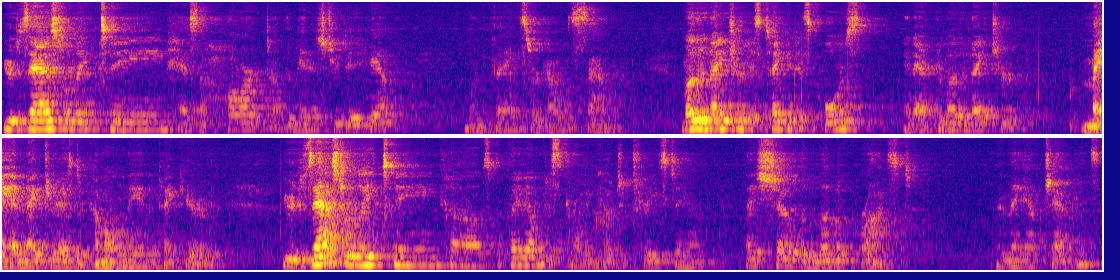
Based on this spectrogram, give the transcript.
Your disaster relief team has a heart of the ministry to help when things are gone sour. Mother Nature has taken its course, and after Mother Nature, man nature has to come on in and take care of it. Your disaster relief team comes, but they don't just come and cut your trees down. They show the love of Christ and they have chaplains.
